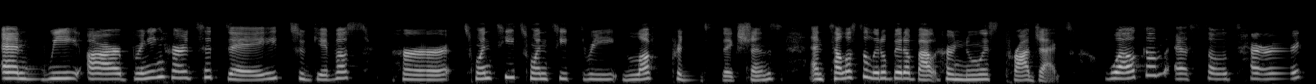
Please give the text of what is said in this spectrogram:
And we are bringing her today to give us her 2023 love predictions and tell us a little bit about her newest project. Welcome, Esoteric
